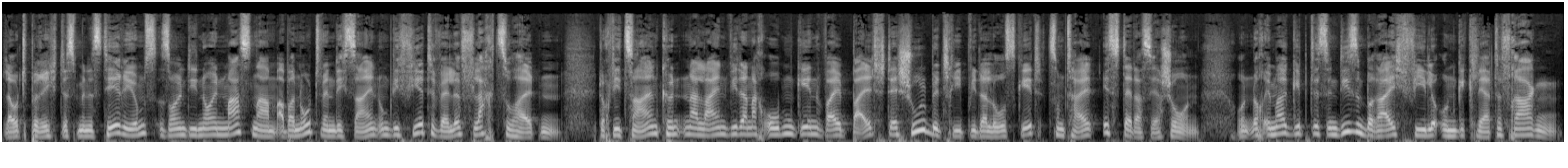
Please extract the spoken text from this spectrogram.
Laut Bericht des Ministeriums sollen die neuen Maßnahmen aber notwendig sein, um die vierte Welle flach zu halten. Doch die Zahlen könnten allein wieder nach oben gehen, weil bald der Schulbetrieb wieder losgeht. Zum Teil ist er das ja schon. Und noch immer gibt es in diesem Bereich viele ungeklärte Fragen.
